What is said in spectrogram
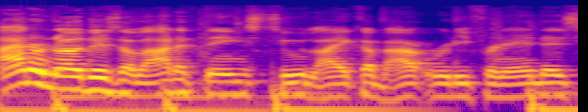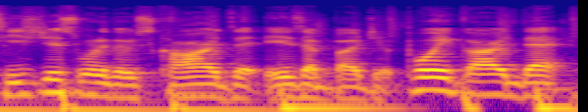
I don't know. There's a lot of things to like about Rudy Fernandez. He's just one of those cards that is a budget point guard that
